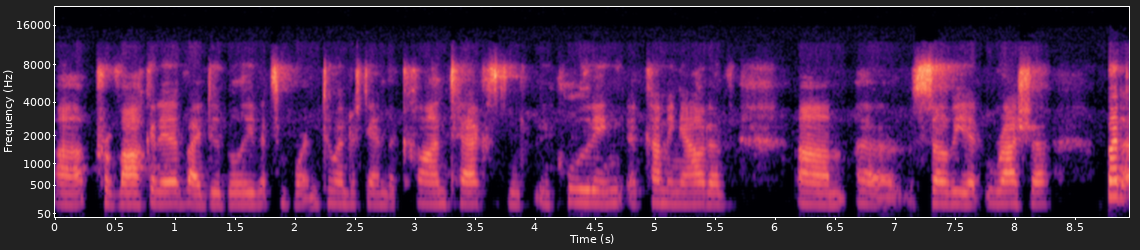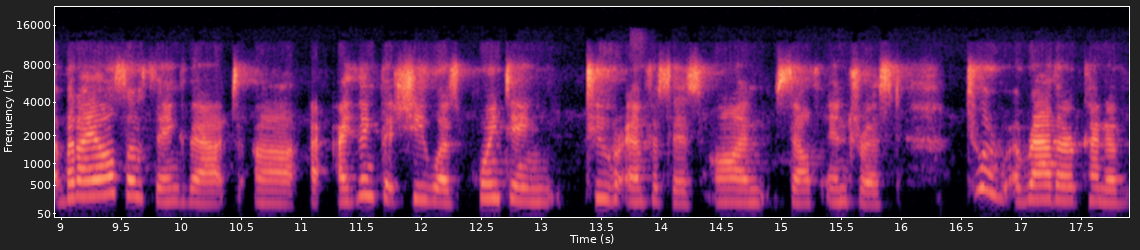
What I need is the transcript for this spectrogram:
uh, provocative. I do believe it's important to understand the context, including coming out of um, uh, Soviet Russia. But, but I also think that uh, I, I think that she was pointing to her emphasis on self-interest to a, a, rather kind of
